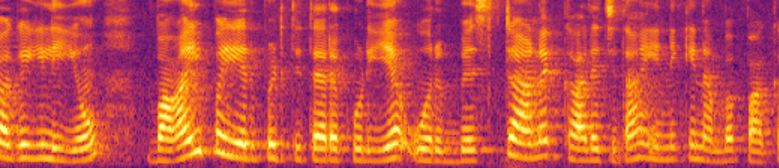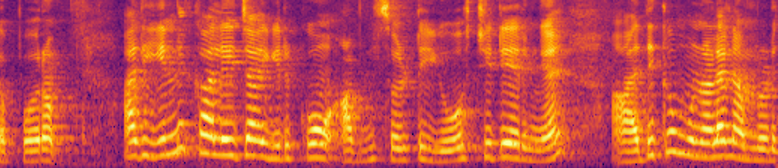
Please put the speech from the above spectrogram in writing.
வகையிலையும் வாய்ப்பை ஏற்படுத்தி தரக்கூடிய ஒரு பெஸ்ட்டான காலேஜ் தான் இன்றைக்கி நம்ம பார்க்க போகிறோம் அது என்ன காலேஜாக இருக்கும் அப்படின்னு சொல்லிட்டு யோசிச்சுட்டே இருங்க. அதுக்கு முன்னால் நம்மளோட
